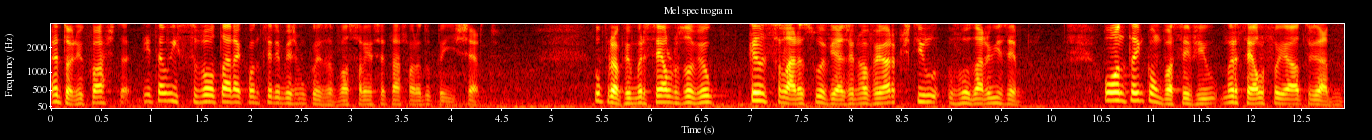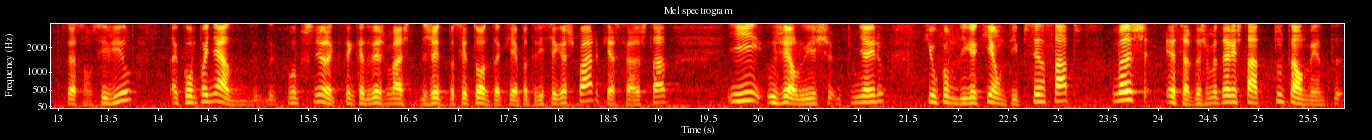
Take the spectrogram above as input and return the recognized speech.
António Costa, então e se voltar a acontecer a mesma coisa? Vossa Excelência está fora do país, certo? O próprio Marcelo resolveu cancelar a sua viagem a Nova Iorque, estilo, vou dar o exemplo. Ontem, como você viu, Marcelo foi à Autoridade de Proteção Civil, acompanhado de uma senhora que tem cada vez mais de jeito para ser tonta, que é a Patrícia Gaspar, que é a Secretária de Estado, e o José Luís Pinheiro, que eu, como digo aqui, é um tipo sensato, mas em certas matérias está totalmente uh,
